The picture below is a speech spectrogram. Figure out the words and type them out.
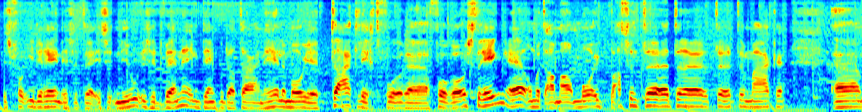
Dus voor iedereen is het, eh, is het nieuw, is het wennen. Ik denk dat daar een hele mooie taak ligt voor, eh, voor roostering. Hè, om het allemaal mooi passend te, te, te, te maken. Ehm,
